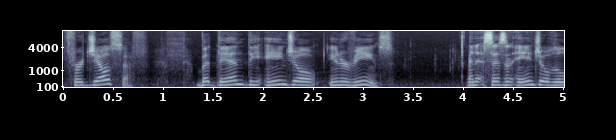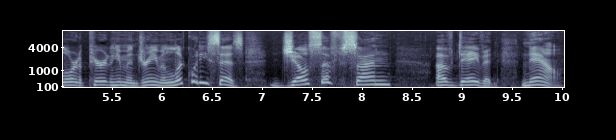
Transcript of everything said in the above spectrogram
for Joseph. But then the angel intervenes. And it says, An angel of the Lord appeared to him in a dream. And look what he says Joseph, son of David. Now,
